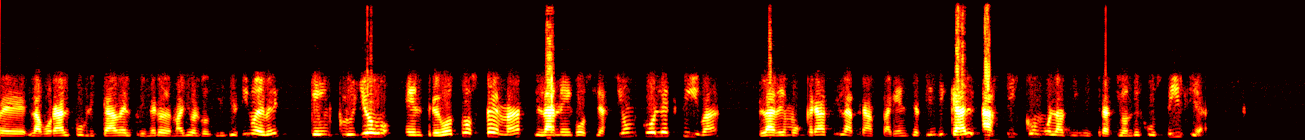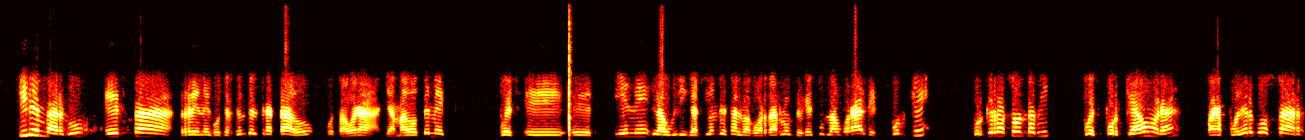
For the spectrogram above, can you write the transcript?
eh, laboral publicada el primero de mayo del 2019, que incluyó, entre otros temas, la negociación colectiva, la democracia y la transparencia sindical, así como la administración de justicia. Sin embargo, esta renegociación del tratado, pues ahora llamado TEMEC, pues eh, eh, tiene la obligación de salvaguardar los derechos laborales. ¿Por qué? ¿Por qué razón, David? Pues porque ahora, para poder gozar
